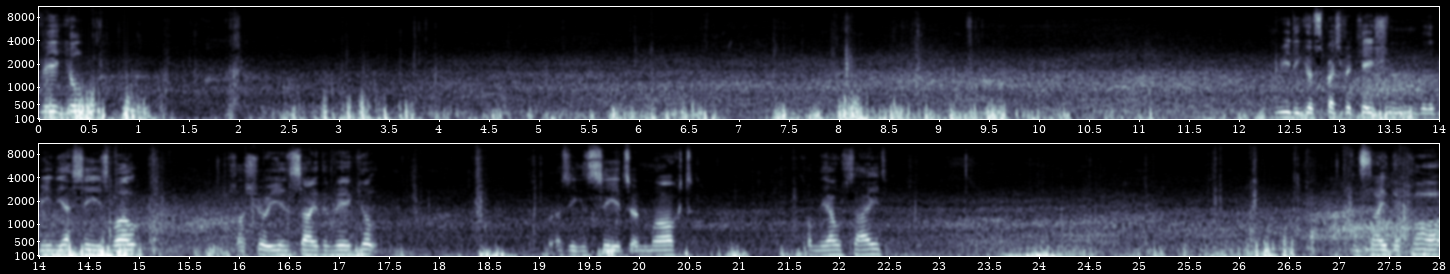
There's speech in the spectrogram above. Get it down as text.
vehicle. Really good specification with it being the SE as well. So I'll show you inside the vehicle. But as you can see it's unmarked from the outside inside the car.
